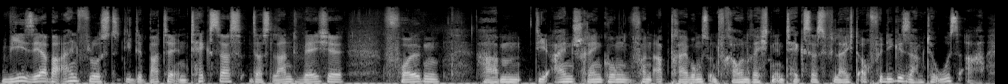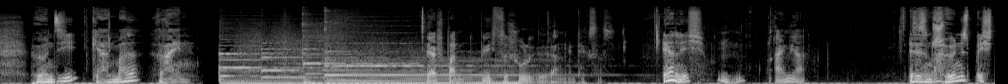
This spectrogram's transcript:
wie sehr beeinflusst die Debatte in Texas das Land, welche Folgen haben die Einschränkung von Abtreibungs- und Frauenrechten in Texas vielleicht auch für die gesamte USA. Hören Sie gern mal rein. Sehr spannend. Bin ich zur Schule gegangen in Texas. Ehrlich? Mhm. Ein Jahr. Es ist ein schönes, ich,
